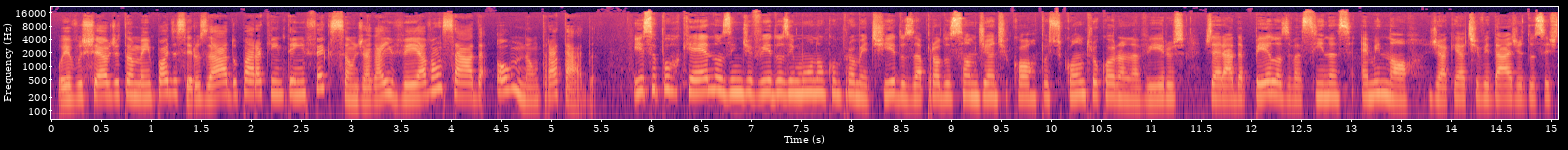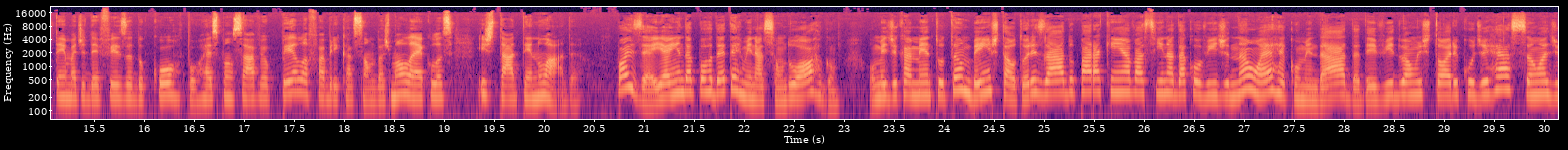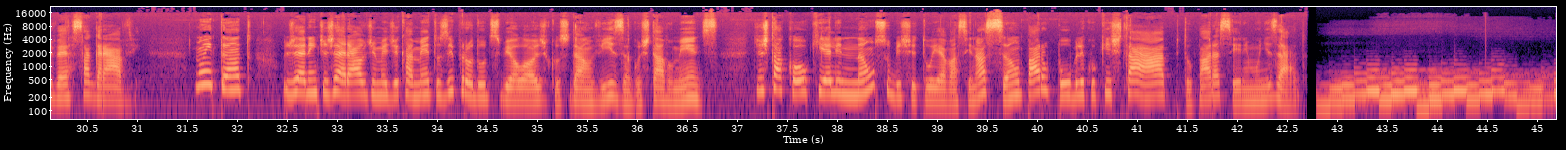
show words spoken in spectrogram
O Evusheld também pode ser usado para quem tem infecção de HIV avançada ou não tratada. Isso porque, nos indivíduos imunocomprometidos, a produção de anticorpos contra o coronavírus gerada pelas vacinas é menor, já que a atividade do sistema de defesa do corpo, responsável pela fabricação das moléculas, está atenuada. Pois é, e ainda por determinação do órgão, o medicamento também está autorizado para quem a vacina da Covid não é recomendada devido a um histórico de reação adversa grave. No entanto, o gerente-geral de medicamentos e produtos biológicos da Anvisa, Gustavo Mendes, destacou que ele não substitui a vacinação para o público que está apto para ser imunizado.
